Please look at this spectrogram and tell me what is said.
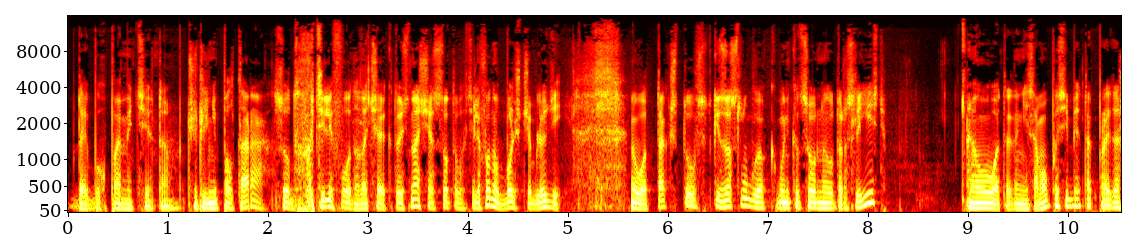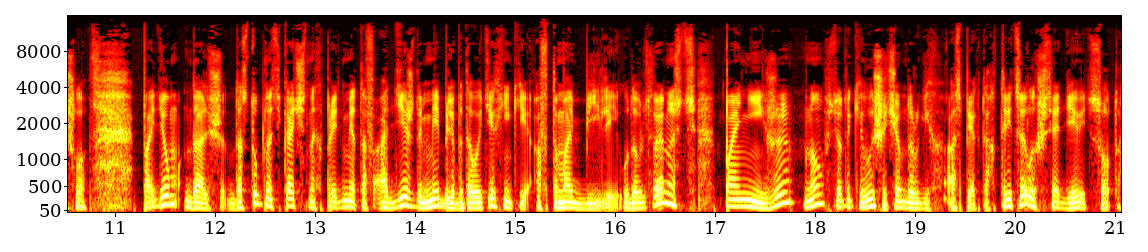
дай бог памяти, там, чуть ли не полтора сотовых телефона на человека. То есть у нас сейчас сотовых телефонов больше, чем людей. Вот, так что все-таки заслуга коммуникационной отрасли есть. Вот, это не само по себе так произошло. Пойдем дальше. Доступность качественных предметов одежды, мебели, бытовой техники, автомобилей. Удовлетворенность пониже, но все-таки выше, чем в других аспектах. 3,69.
